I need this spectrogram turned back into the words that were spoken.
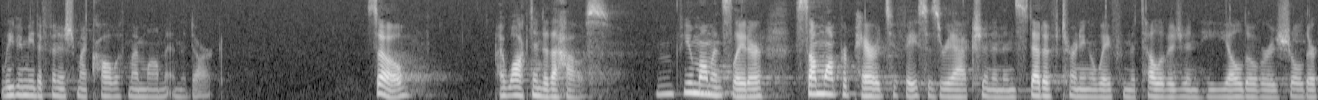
leaving me to finish my call with my mom in the dark. So I walked into the house. A few moments later, somewhat prepared to face his reaction, and instead of turning away from the television, he yelled over his shoulder,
